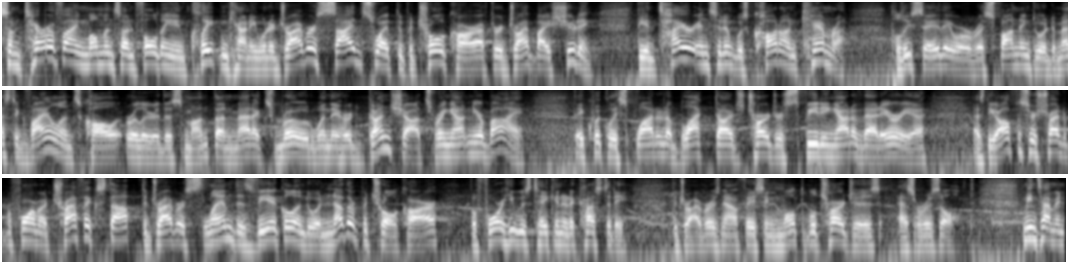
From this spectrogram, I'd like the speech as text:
Some terrifying moments unfolding in Clayton County when a driver sideswiped a patrol car after a drive-by shooting. The entire incident was caught on camera. Police say they were responding to a domestic violence call earlier this month on Maddox Road when they heard gunshots ring out nearby. They quickly spotted a black Dodge Charger speeding out of that area. As the officers tried to perform a traffic stop, the driver slammed his vehicle into another patrol car before he was taken into custody. The driver is now facing multiple charges as a result. Meantime,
